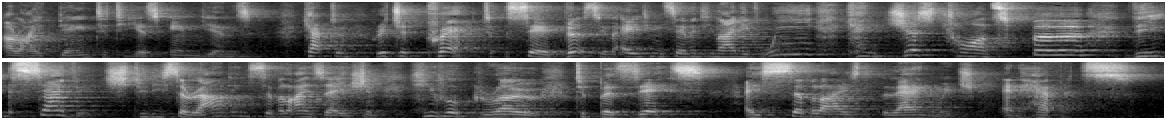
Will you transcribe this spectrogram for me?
our identity as Indians. Captain Richard Pratt said this in 1879 if we can just transfer the savage to the surrounding civilization, he will grow to possess a civilized language and habits.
